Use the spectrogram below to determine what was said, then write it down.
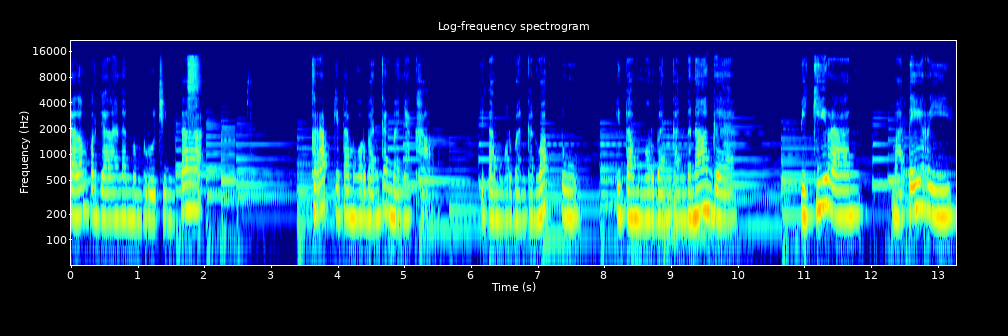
Dalam perjalanan memburu cinta, kerap kita mengorbankan banyak hal. Kita mengorbankan waktu, kita mengorbankan tenaga, pikiran, materi,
